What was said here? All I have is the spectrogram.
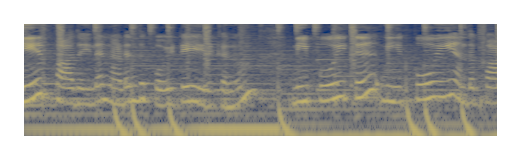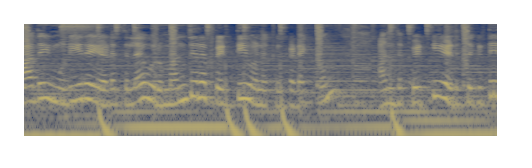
நேர் பாதையில் நடந்து போயிட்டே இருக்கணும். நீ போயிட்டு நீ போய் அந்த பாதை முடிகிற இடத்துல ஒரு மந்திர பெட்டி உனக்கு கிடைக்கும். அந்த பெட்டி எடுத்துக்கிட்டு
